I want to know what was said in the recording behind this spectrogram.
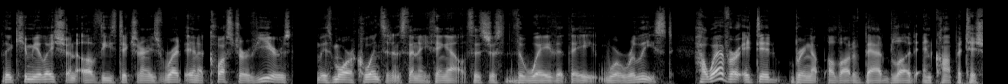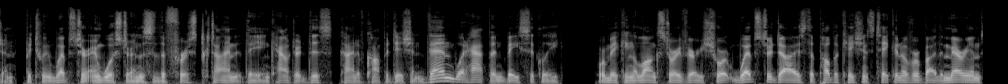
the accumulation of these dictionaries right in a cluster of years is more a coincidence than anything else. It's just the way that they were released. However, it did bring up a lot of bad blood and competition between Webster and Worcester, and this is the first time that they encountered this kind of competition. Then what happened basically, we're making a long story very short. Webster dies, the publication's taken over by the Merriams,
